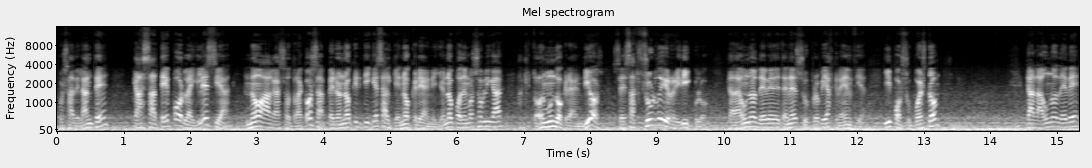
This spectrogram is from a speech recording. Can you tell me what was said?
pues adelante, cásate por la iglesia, no hagas otra cosa, pero no critiques al que no crea en ello. No podemos obligar a que todo el mundo crea en Dios. Es absurdo y ridículo. Cada uno debe de tener sus propias creencias. Y por supuesto, cada uno debe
